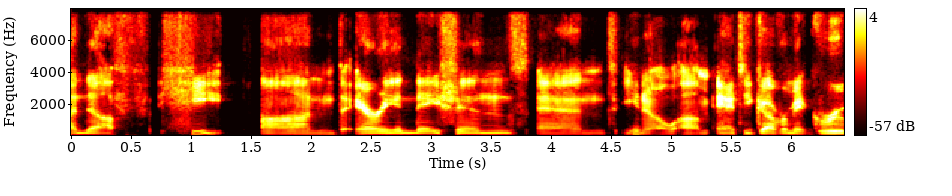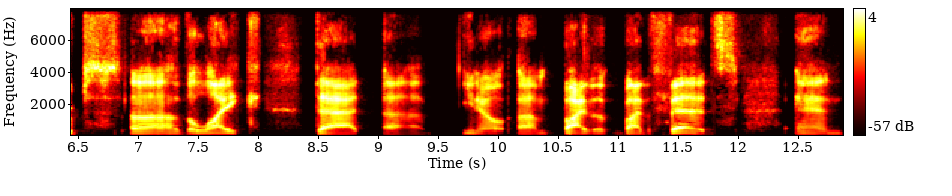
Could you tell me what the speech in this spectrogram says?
enough heat on the Aryan nations and you know um, anti-government groups, uh, the like that uh, you know um, by the by the feds, and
